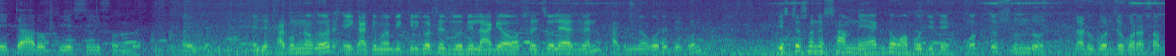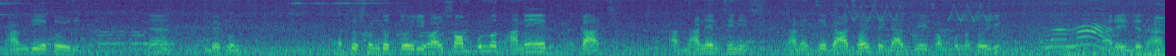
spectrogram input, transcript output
এইটা আরও বেশি সুন্দর। এই যে এই যে ঠাকুরনগর, এই কাকিমা বিক্রি করছে। যদি লাগে অবশ্যই চলে আসবেন ঠাকুরনগরে, দেখুন। স্টেশনের সামনে, একদম অপোজিটে। কত সুন্দর কারুকার্য করা, সব ধান দিয়ে তৈরি। হ্যাঁ দেখুন, এত সুন্দর তৈরি হয়। সম্পূর্ণ ধানের কাজ আর ধানের জিনিস। ধানের যে গাছ হয় সেই গাছ দিয়েই সম্পূর্ণ তৈরি। আর এই যে ধান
